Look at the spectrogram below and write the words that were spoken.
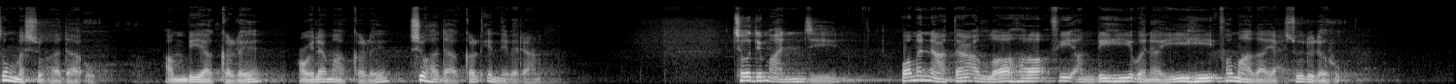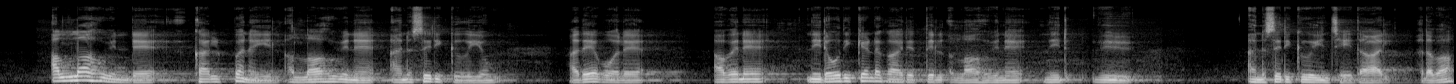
സുമ്മ ഷുഹദ ഉ അമ്പിയാക്കൾ ഒലമാക്കൾ ഷുഹദാക്കൾ എന്നിവരാണ്. ചോദ്യം അഞ്ച്. ഒമൻ അത്ത അള്ളാഹ ഫി അംരിഹി വനയീഹി ഫമാദ യഹ്സുലു ലഹു? അള്ളാഹുവിന്റെ കൽപ്പനയിൽ അള്ളാഹുവിനെ അനുസരിക്കുകയും അതേപോലെ അവനെ നിരോധിക്കേണ്ട കാര്യത്തിൽ അള്ളാഹുവിനെ നിര് അനുസരിക്കുകയും ചെയ്താൽ അഥവാ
